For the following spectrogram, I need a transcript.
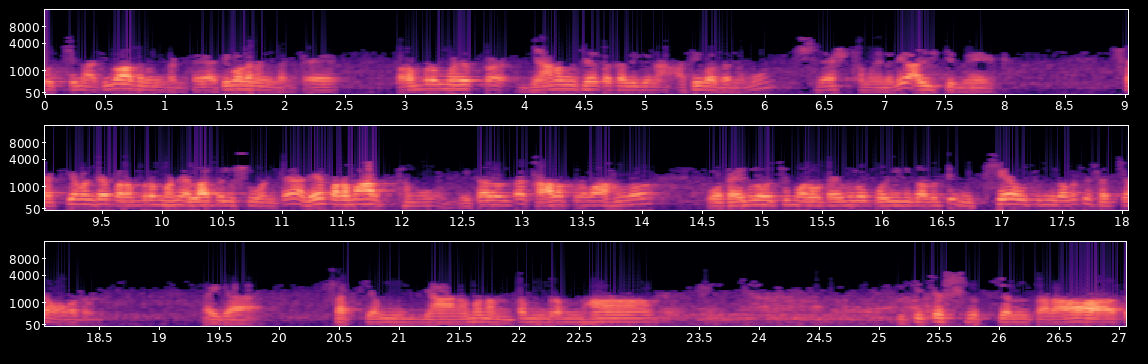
వచ్చిన అతివాదనం కంటే అతివదనం కంటే పరబ్రహ్మ యొక్క జ్ఞానం చేత కలిగిన అతివదనము శ్రేష్టమైనది అల్టిమేట్ సత్యం అంటే పరబ్రహ్మని ఎలా తెలుసు అంటే అదే పరమార్థము. మిగతాదంతా కాల ప్రవాహంలో ఓ టైంలో వచ్చి మరో టైంలో పోయింది కాబట్టి మిథ్యే అవుతుంది కాబట్టి సత్యం అవ్వదు. పైగా సత్యం జ్ఞానమనంతం బ్రహ్మ ఇది చ శృత్యంతరాత్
